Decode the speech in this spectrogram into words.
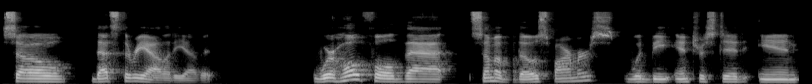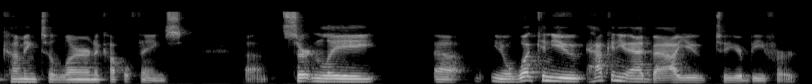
So that's the reality of it. We're hopeful that some of those farmers would be interested in coming to learn a couple things um, certainly, uh, you know, what can you, how can you add value to your beef herd,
